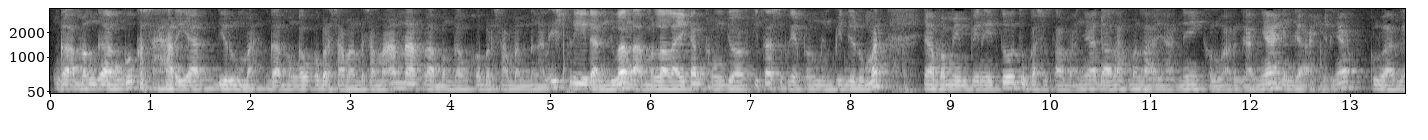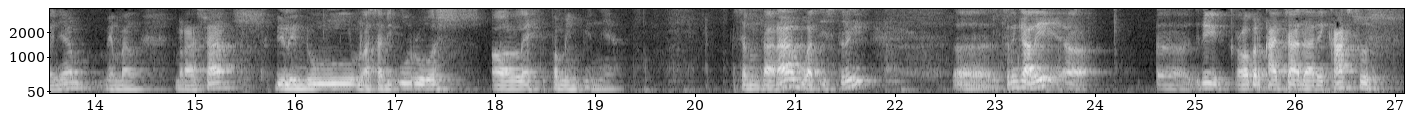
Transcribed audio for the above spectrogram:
nggak mengganggu keseharian di rumah, nggak mengganggu kebersamaan bersama anak, nggak mengganggu kebersamaan dengan istri, dan juga nggak melalaikan tanggung jawab kita sebagai pemimpin di rumah. Yang pemimpin itu tugas utamanya adalah melayani keluarganya hingga akhirnya keluarganya memang merasa dilindungi, merasa diurus oleh pemimpinnya. Sementara buat istri, uh, sering kali uh, jadi kalau berkaca dari kasus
